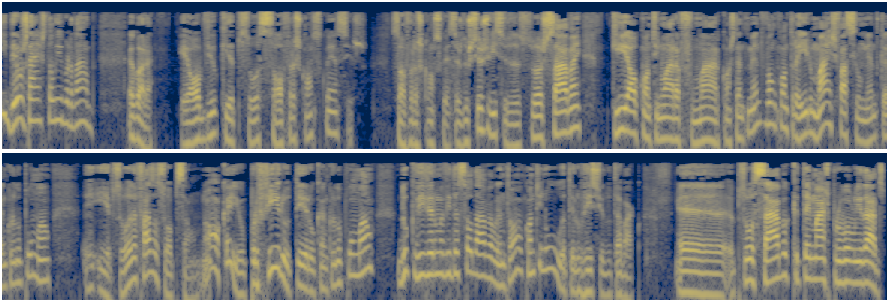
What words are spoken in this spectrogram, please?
E Deus dá esta liberdade. Agora, é óbvio que a pessoa sofre as consequências. Sofre as consequências dos seus vícios. As pessoas sabem que ao continuar a fumar constantemente vão contrair mais facilmente cancro do pulmão. E a pessoa faz a sua opção. Não, ok, eu prefiro ter o cancro do pulmão do que viver uma vida saudável. Então eu continuo a ter o vício do tabaco. Uh, a pessoa sabe que tem mais probabilidades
